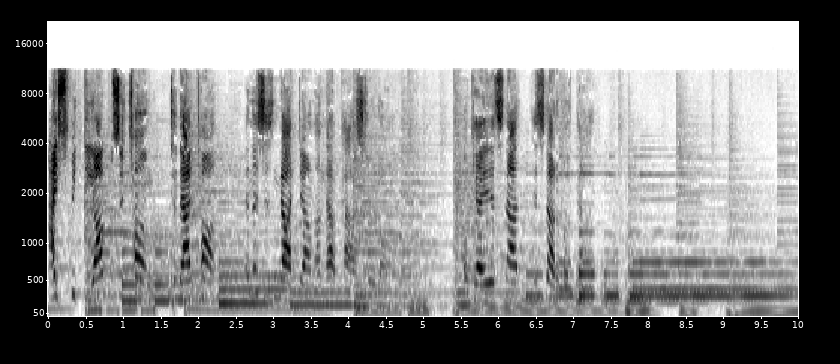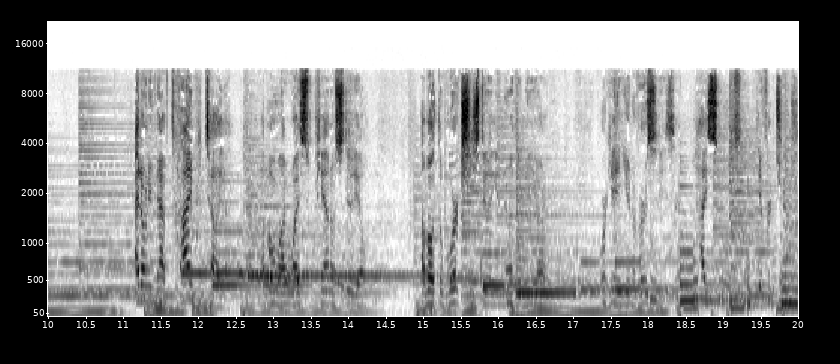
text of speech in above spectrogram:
I speak the opposite tongue to that tongue. And this is not down on that pastor at all. Okay? It's not it's not about that. I don't even have time to tell you about my wife's piano studio, about the work she's doing in northern New York, working in universities and high schools, different churches.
